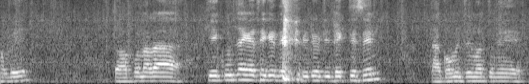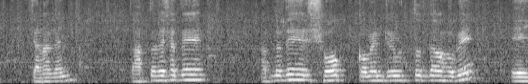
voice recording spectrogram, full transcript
হবে। তো আপনারা কে কোন জায়গা থেকে ভিডিওটি দেখতেছেন তা কমেন্টের মাধ্যমে জানাবেন। তো আপনাদের সাথে আপনাদের সব কমেন্টের উত্তর দেওয়া হবে এই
